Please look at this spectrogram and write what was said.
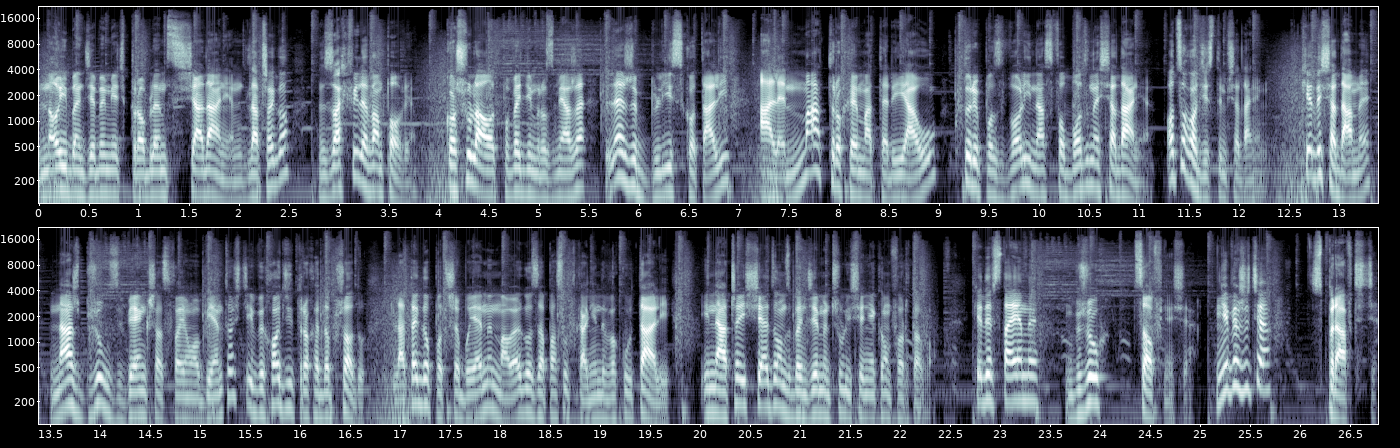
no i będziemy mieć problem z siadaniem. Dlaczego? Za chwilę Wam powiem. Koszula o odpowiednim rozmiarze leży blisko talii, ale ma trochę materiału, który pozwoli na swobodne siadanie. O co chodzi z tym siadaniem? Kiedy siadamy, nasz brzuch zwiększa swoją objętość i wychodzi trochę do przodu. Dlatego potrzebujemy małego zapasu tkaniny wokół talii. Inaczej siedząc będziemy czuli się niekomfortowo. Kiedy wstajemy, brzuch cofnie się. Nie wierzycie? Sprawdźcie.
